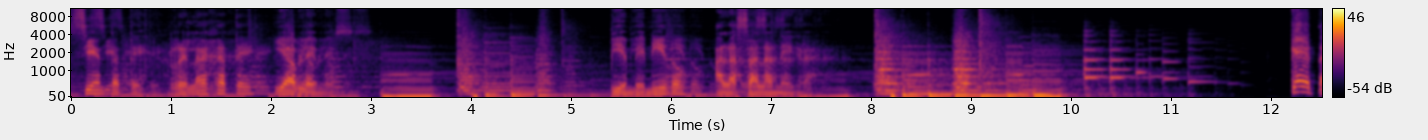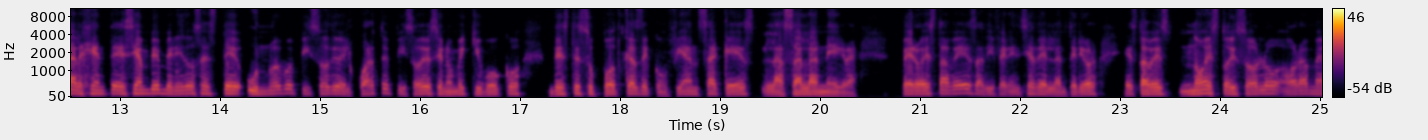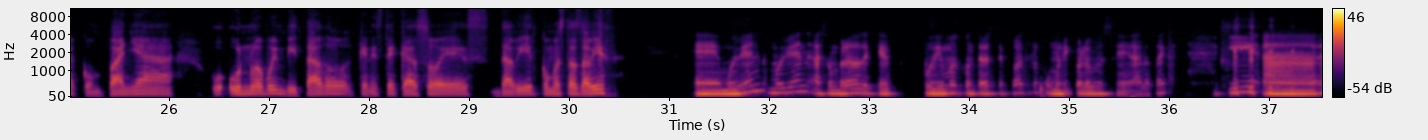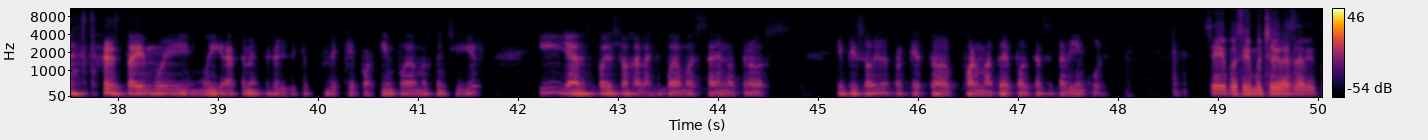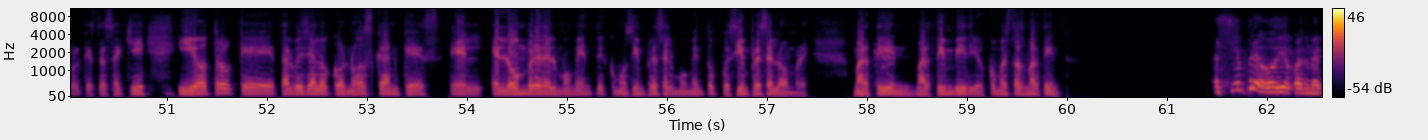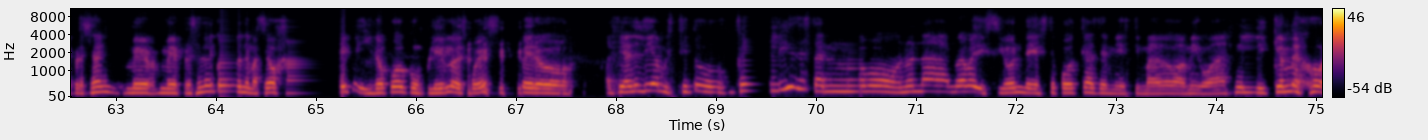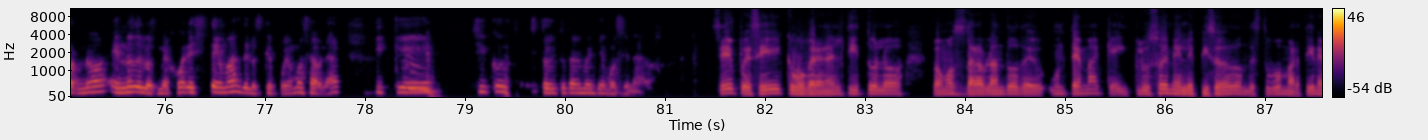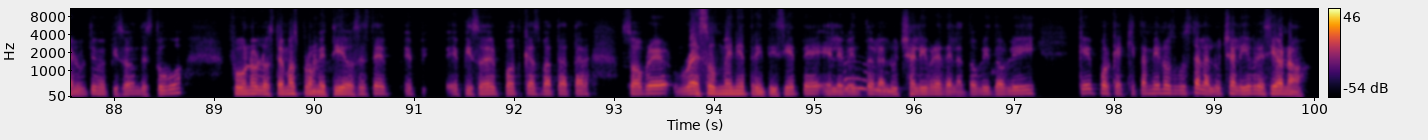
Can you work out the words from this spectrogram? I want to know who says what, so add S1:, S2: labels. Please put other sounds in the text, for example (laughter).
S1: Siéntate, relájate y hablemos. Bienvenido a la sala negra. ¿Qué tal, gente? Sean bienvenidos a este un nuevo episodio, el cuarto episodio, si no me equivoco, de este su podcast de confianza que es La Sala Negra. Pero esta vez, a diferencia del anterior, esta vez no estoy solo, ahora me acompaña un nuevo invitado, que en este caso es David. ¿Cómo estás, David?
S2: Eh, muy bien, muy bien. Asombrado de que pudimos contar este cuatro comunicólogos eh, al ataque. Y (laughs) (laughs) uh, estoy muy, muy gratamente feliz de que, de que, por fin podamos coincidir. Y ya después, ojalá que podamos estar en otros episodios, porque este formato de podcast está bien cool.
S1: Sí, pues sí, muchas gracias David porque estás aquí. Y otro que tal vez ya lo conozcan, que es el, el hombre del momento y como siempre es el momento, pues siempre es el hombre. Martín, Martín Vidrio, ¿cómo estás Martín?
S3: Siempre odio cuando me presentan, me, me presentan con demasiado hype y no puedo cumplirlo después, (laughs) pero al final del día me siento feliz de estar en, nuevo, en una nueva edición de este podcast de mi estimado amigo Ángel. Y qué mejor, ¿no? En uno de los mejores temas de los que podemos hablar y que, mm. chicos, estoy totalmente emocionado.
S1: Sí, pues sí, como verán el título, vamos a estar hablando de un tema que incluso en el episodio donde estuvo Martín, el último episodio donde estuvo, fue uno de los temas prometidos. Este episodio del podcast va a tratar sobre WrestleMania 37, el evento de la mm. lucha libre de la WWE ¿Qué? Porque aquí también nos gusta la lucha libre, ¿sí o no?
